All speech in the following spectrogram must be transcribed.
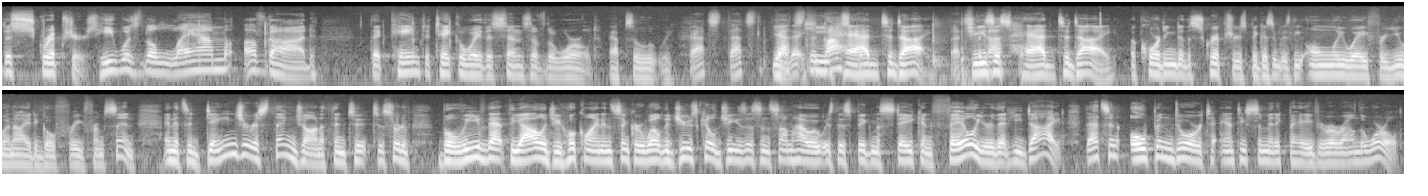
the scriptures. He was the Lamb of God that came to take away the sins of the world. Absolutely. That's that's Yeah, that's that he gospel. had to die. That's Jesus had to die according to the scriptures because it was the only way for you and I to go free from sin. And it's a dangerous thing, Jonathan, to, to sort of believe that theology, hook, line, and sinker. Well, the Jews killed Jesus and somehow it was this big mistake and failure that he died. That's an open door to anti Semitic behavior around the world.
